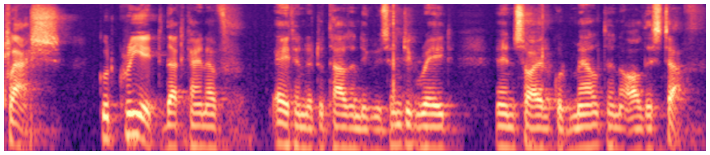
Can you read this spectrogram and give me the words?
clash could create that kind of 800 to 1000 degrees centigrade and soil could melt and all this stuff.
